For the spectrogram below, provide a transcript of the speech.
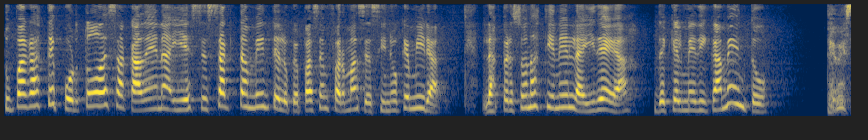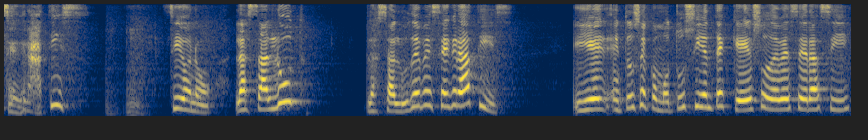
tú pagaste por toda esa cadena y es exactamente lo que pasa en farmacia, sino que mira, las personas tienen la idea de que el medicamento debe ser gratis. ¿Sí o no? La salud, la salud debe ser gratis. Y entonces como tú sientes que eso debe ser así,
